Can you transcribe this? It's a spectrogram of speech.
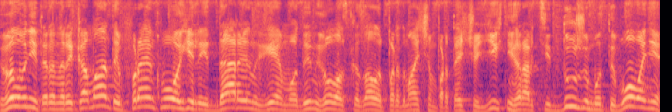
головні тренери команди Френк Вогіль і Дарвін Гем один голос сказали перед матчем про те, що їхні гравці дуже мотивовані,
